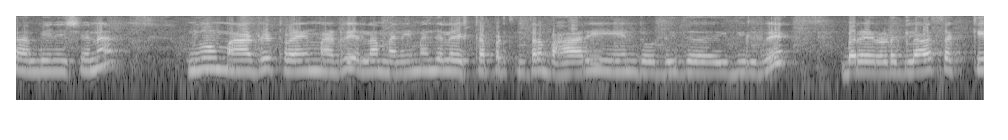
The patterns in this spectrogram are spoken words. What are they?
ಕಾಂಬಿನೇಷನ್ ನೀವು ಮಾಡಿರಿ ಟ್ರೈ ಮಾಡಿರಿ. ಎಲ್ಲ ಮನೆ ಮಂದಿಲ್ಲ ಇಷ್ಟಪಟ್ಟು ತಿಂತಾರೆ ಭಾರಿ ಏನು ದೊಡ್ಡ ಇದು ರೀ ಬರೀ ಎರಡು ಗ್ಲಾಸ್ ಅಕ್ಕಿ,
